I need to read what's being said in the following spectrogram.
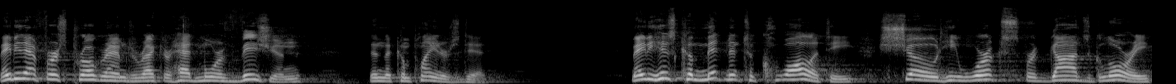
Maybe that first program director had more vision than the complainers did. Maybe his commitment to quality showed he works for God's glory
